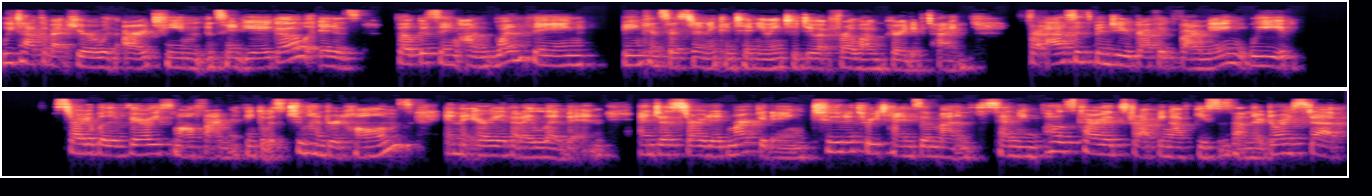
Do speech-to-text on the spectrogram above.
we talk about here with our team in San Diego is focusing on one thing, being consistent and continuing to do it for a long period of time. For us, it's been geographic farming. We started with a very small farm. I think it was 200 homes in the area that I live in, and just started marketing two to three times a month, sending postcards, dropping off pieces on their doorstep,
